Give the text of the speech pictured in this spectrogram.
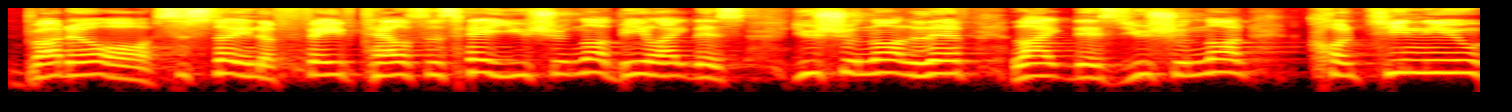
brother or sister in the faith tells us, hey, you should not be like this. You should not live like this. You should not continue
